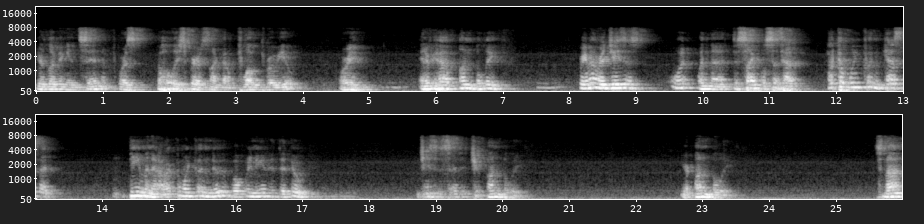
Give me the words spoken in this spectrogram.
You're living in sin. Of course, the Holy Spirit's not going to flow through you. Or even. And if you have unbelief, remember Jesus, when, when the disciple says, how, how come we couldn't cast that demon out? How come we couldn't do what we needed to do? Jesus said, It's your unbelief. Your unbelief. It's not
